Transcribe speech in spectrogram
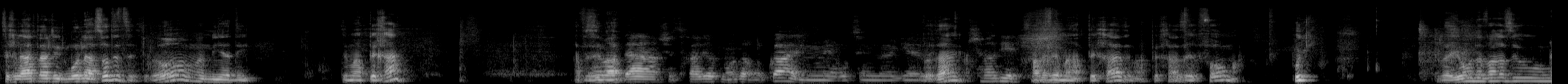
צריך לאט לאט ללמוד לעשות את זה, זה לא מיידי. זה מהפכה. אבל זה מה... עבודה שצריכה להיות מאוד ארוכה אם רוצים להגיע... ל- ודאי. שמעתי את זה. אבל זה מהפכה, זה מהפכה, זה רפורמה. והיום הדבר הזה הוא,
